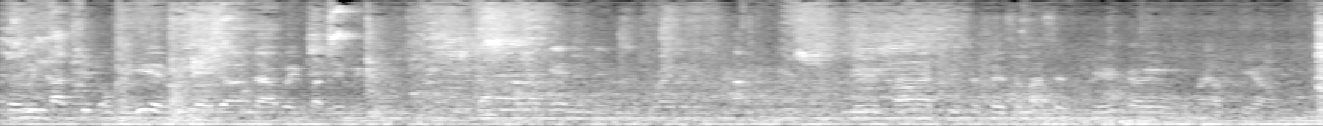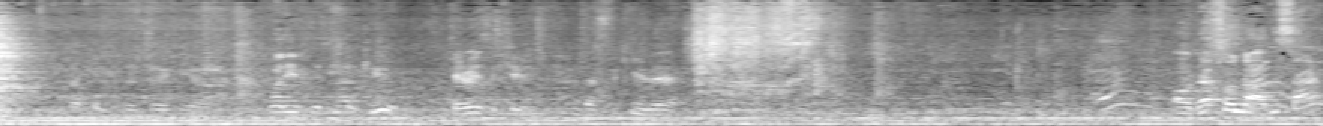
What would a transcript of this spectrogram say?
so we catch it over here, we go down that way, but then we go again, and then right there's a massive gear going right up here. Up into. What if there's no queue? There is a queue. That's the queue there. Oh, that's on the other side.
